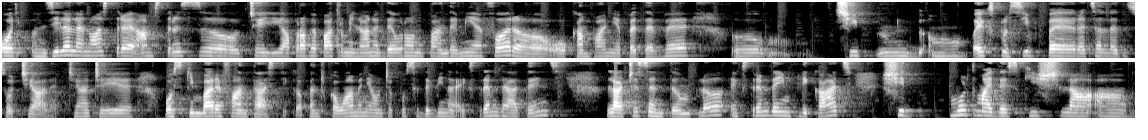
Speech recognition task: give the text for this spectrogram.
Ori în zilele noastre am strâns uh, cei aproape 4 milioane de euro în pandemie fără o campanie pe TV și uh, mm, exclusiv pe rețelele sociale, ceea ce e o schimbare fantastică, pentru că oamenii au început să devină extrem de atenți la ce se întâmplă, extrem de implicați și mult mai deschiși la a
